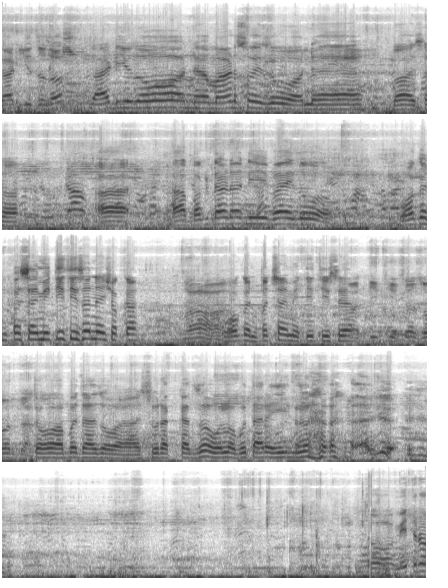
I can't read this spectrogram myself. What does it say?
ગાડીઓ તો જો ગાડીઓ જોવો અને માણસો જોવો અને બસ આ આ બગડાણાની ભાઈ જોવો ઓગણ પચાસમી તિથિ છે ને શોકા ઓગન ઓગણ પચાસમી તિથિ છે. તિથિ છે તો આ બધા જો સુરક્ષા જો ઓલો ઉતારે જો મિત્રો,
